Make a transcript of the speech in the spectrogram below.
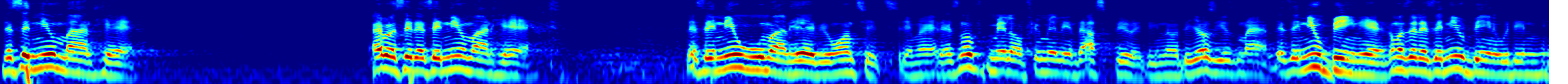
There's a new man here. Everybody say there's a new man here. There's a new woman here if you want it. Amen. There's no male or female in that spirit. You know, they just use man. There's a new being here. Come on, say there's a new being within me.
